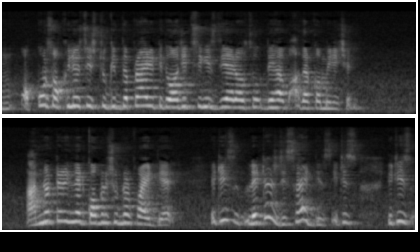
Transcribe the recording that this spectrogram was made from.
mm, of course, Akhilesh is to give the priority. The Ajit Singh is there also. They have other combination. I am not telling that Congress should not fight there. It is let us decide this. It is it is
